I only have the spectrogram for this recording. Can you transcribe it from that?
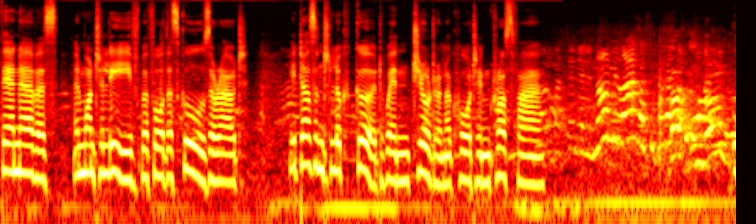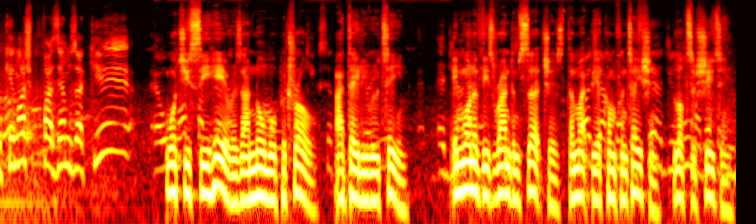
They're nervous and want to leave before the schools are out. It doesn't look good when children are caught in crossfire. What you see here is our normal patrol, our daily routine. In one of these random searches, there might be a confrontation, lots of shooting.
